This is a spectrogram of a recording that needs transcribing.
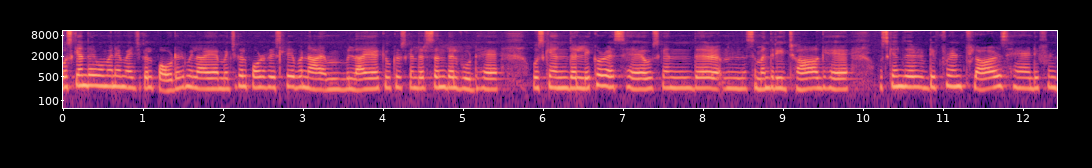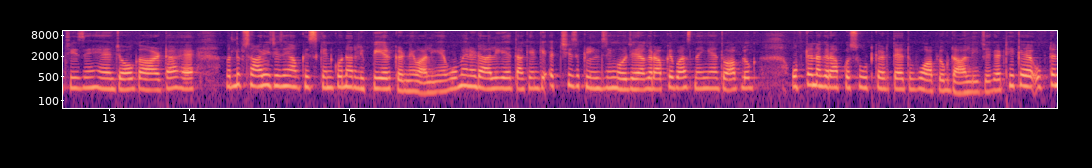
उसके अंदर वो मैंने मैजिकल पाउडर मिलाया है मैजिकल पाउडर इसलिए बना, मिलाया है क्योंकि उसके अंदर संदलवुड है, उसके अंदर लिकोरस है, उसके अंदर समंदरी झाग है, उसके अंदर डिफरेंट फ्लावर्स हैं डिफरेंट चीज़ें हैं, जौ का आटा है। मतलब सारी चीज़ें आपकी स्किन को ना रिपेयर करने वाली हैं। वो मैंने डाली है ताकि इनकी अच्छी से क्लिनजिंग हो जाए। अगर आपके पास नहीं है तो आप लोग उपटन अगर आपको सूट करता है तो वो आप लोग डाल लीजिएगा, ठीक है? उपटन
